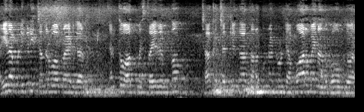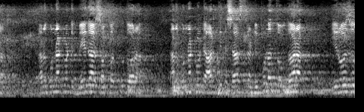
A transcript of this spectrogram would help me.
అయినప్పటికీ చంద్రబాబు నాయుడు గారు ఎంతో ఆత్మస్థైర్యంతో చాకచక్యంగా తనకున్నటువంటి అపారమైన అనుభవం ద్వారా తనకున్నటువంటి మేధా సంపత్తు ద్వారా తనకున్నటువంటి ఆర్థిక శాస్త్ర నిపుణత్వం ద్వారా ఈరోజు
